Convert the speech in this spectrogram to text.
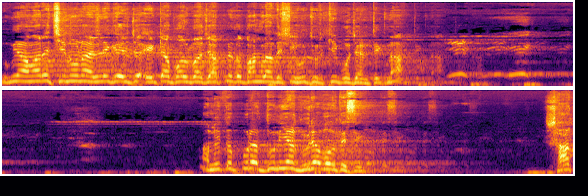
তুমি আমারে চিনো না লেগে এইটা বলবা যে আপনি তো বাংলাদেশি হুজুর, কি বোঝেন, ঠিক না? আমি তো পুরো দুনিয়া ঘুরে বলতেছি। সাত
